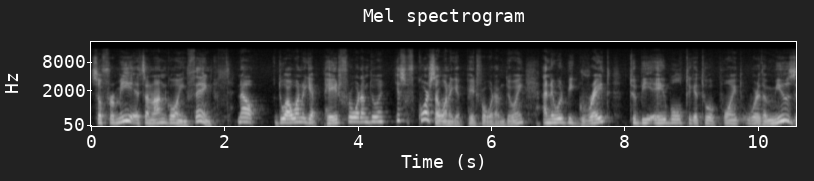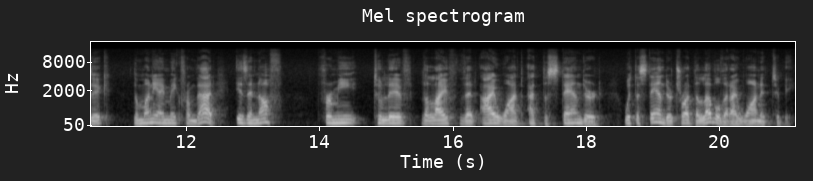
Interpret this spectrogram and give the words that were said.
So for me, it's an ongoing thing. Now, do I want to get paid for what I'm doing? Yes, of course I want to get paid for what I'm doing. And it would be great to be able to get to a point where the music, the money I make from that, is enough for me to live the life that I want at the standard, with the standards or at the level that I want it to be.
